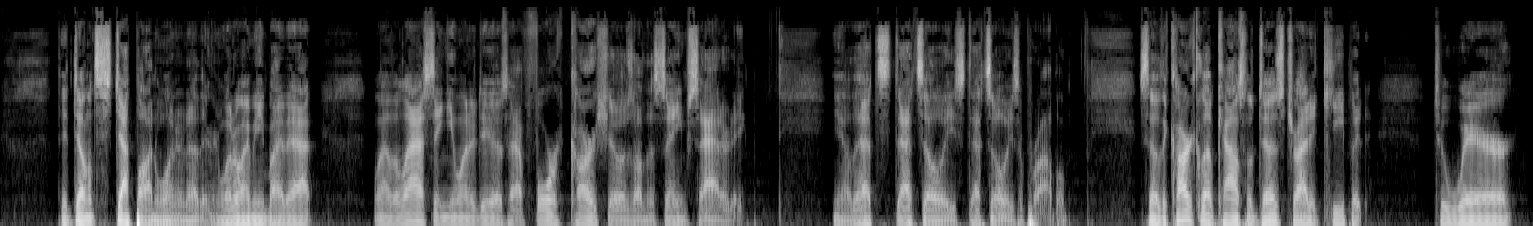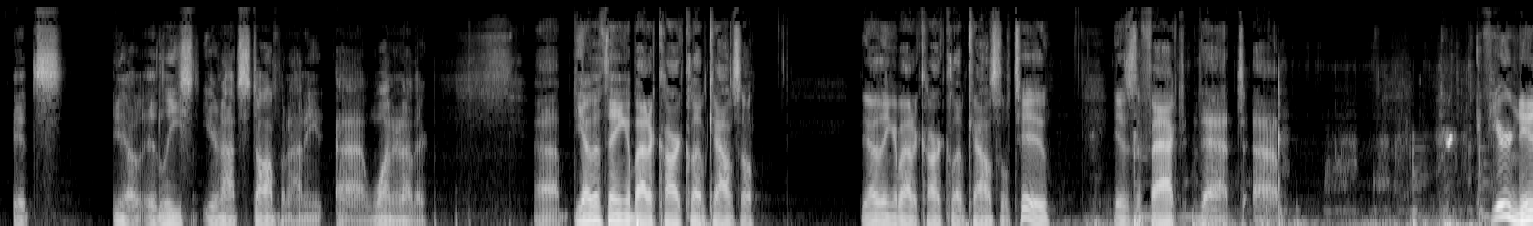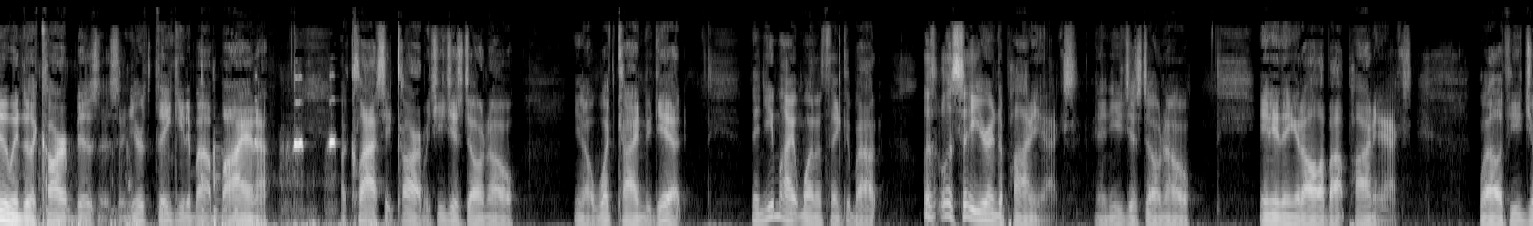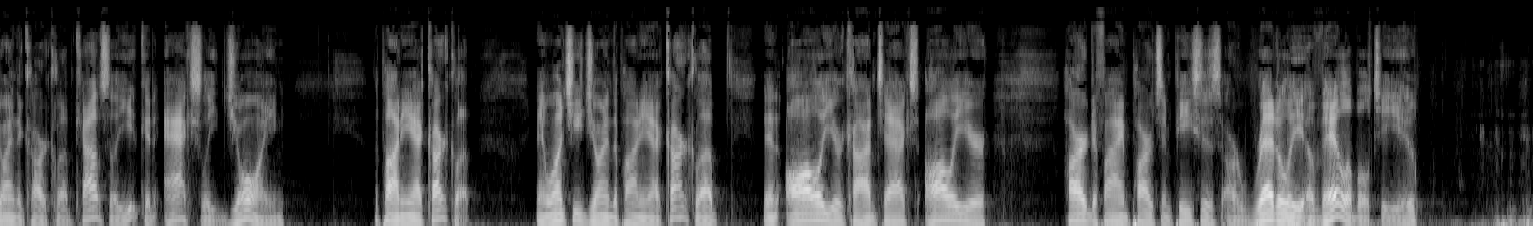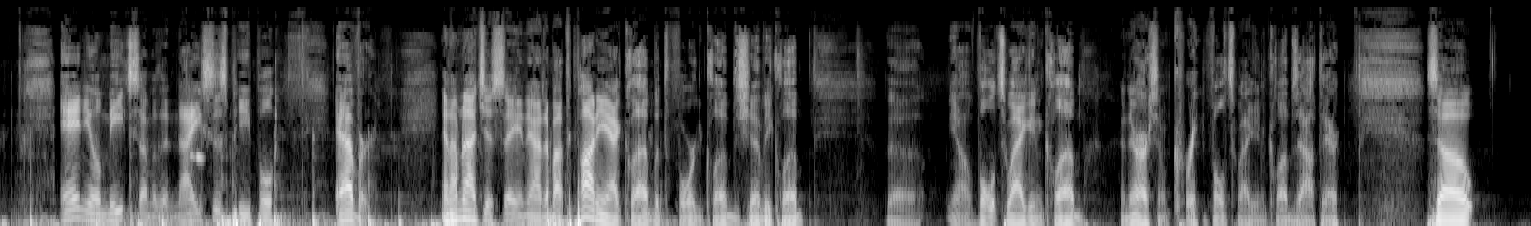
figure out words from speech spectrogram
that don't step on one another. And what do I mean by that? Well, the last thing you want to do is have four car shows on the same Saturday. You know, that's that's always that's always a problem. So the Car Club Council does try to keep it to where it's you know at least you're not stomping on uh, one another. Uh, the other thing about a car club council, the other thing about a car club council too, is the fact that uh, if you're new into the car business and you're thinking about buying a a classic car, but you just don't know, you know, what kind to get, then you might want to think about let's let's say you're into Pontiacs and you just don't know anything at all about Pontiacs. Well, if you join the Car Club Council, you can actually join the Pontiac Car Club. And once you join the Pontiac Car Club, then all your contacts, all of your hard to find parts and pieces are readily available to you. And you'll meet some of the nicest people ever. And I'm not just saying that about the Pontiac Club, but the Ford Club, the Chevy Club, the you know Volkswagen Club, and there are some great Volkswagen clubs out there. So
